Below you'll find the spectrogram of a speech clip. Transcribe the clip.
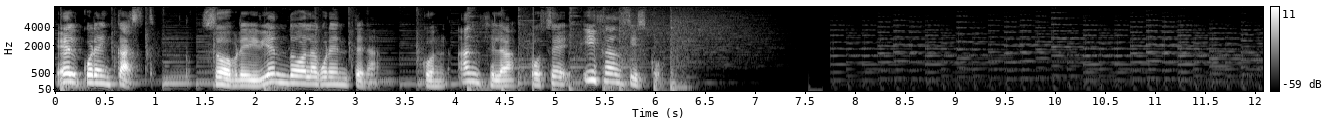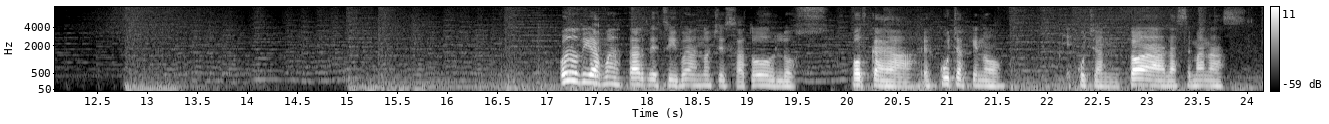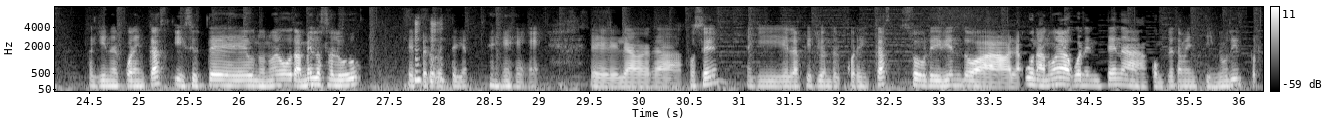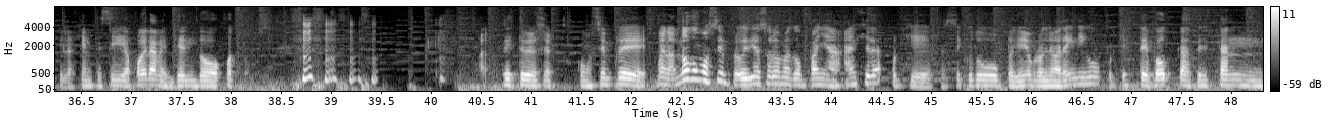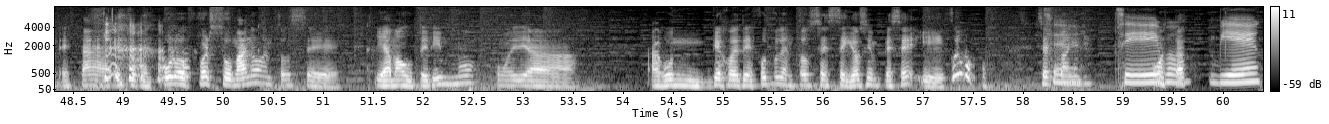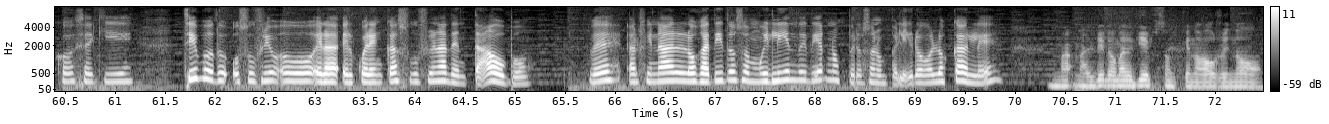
el Cuarencast, sobreviviendo a la cuarentena, con Ángela, José y Francisco. Buenos días, buenas tardes y buenas noches a todos los podcast escuchas que nos escuchan todas las semanas aquí en el Cuarencast. Y si usted es uno nuevo, también lo saludo. Espero que esté bien. eh, le habla José, aquí el anfitrión del Cuarencast, sobreviviendo a la- una nueva cuarentena completamente inútil porque la gente sigue afuera vendiendo hot dogs. Ah, Triste pero cierto. Como siempre, bueno, no como siempre, hoy día solo me acompaña Ángela porque Francisco tuvo un pequeño problema técnico porque este podcast es tan- está hecho con puro esfuerzo humano, entonces, y amateurismo, como diría algún viejo de fútbol, entonces se quedó sin PC y fuimos. ¿cierto Sí. Sí, ¿Cómo po, estás? bien, José, aquí. Sí, pues tu- sufrió, oh, el, el Cuarenca sufrió un atentado, po. ¿Ves? Al final los gatitos son muy lindos y tiernos, pero son un peligro con los cables, ¿eh? Ma- maldito Mel Gibson que nos arruinó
